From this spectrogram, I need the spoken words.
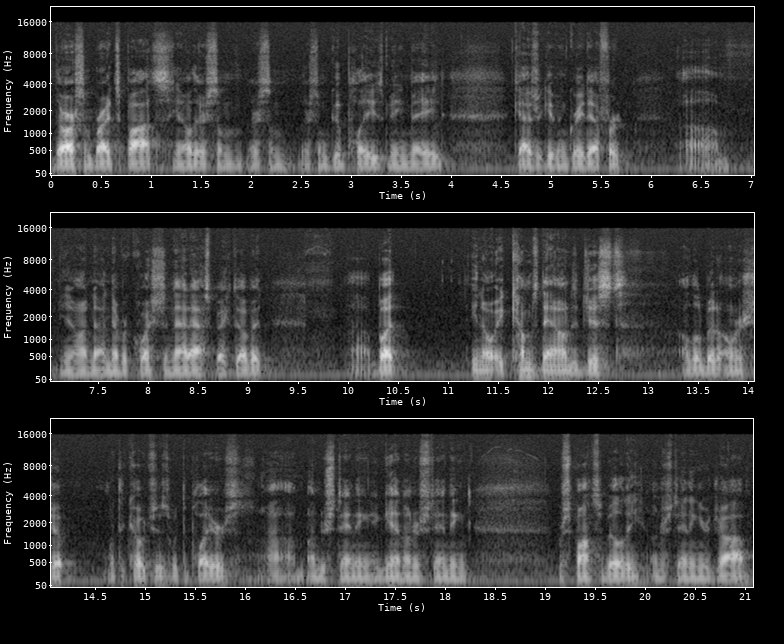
there are some bright spots. You know, there's some there's some there's some good plays being made. Guys are giving great effort. Um, you know, I, I never question that aspect of it. Uh, but you know, it comes down to just a little bit of ownership with the coaches, with the players, um, understanding again, understanding responsibility, understanding your job,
